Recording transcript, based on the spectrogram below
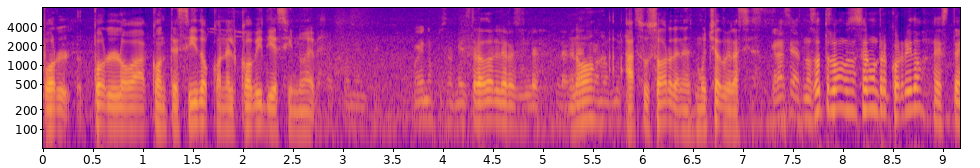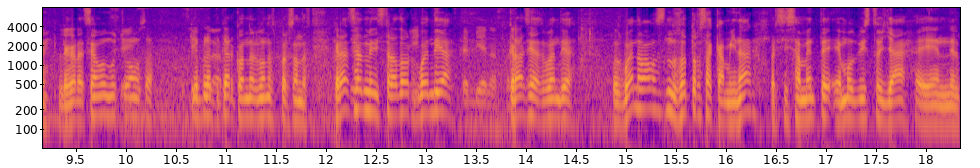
por, lo acontecido con el COVID-19. Bueno, pues administrador, le, No, a sus órdenes, muchas gracias. Gracias, nosotros vamos a hacer un recorrido, este, le agradecemos mucho, vamos a, platicar con algunas personas. Gracias, administrador, buen día. gracias, buen día. Pues bueno, vamos nosotros a caminar, precisamente hemos visto ya en el,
